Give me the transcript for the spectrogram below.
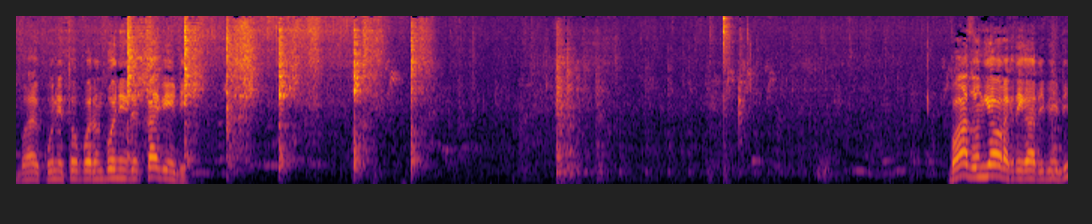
बाय कोणी तोपर्यंत बनवलं काय भेंडी? भाजून घ्यावं लागते का आधी भेंडी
